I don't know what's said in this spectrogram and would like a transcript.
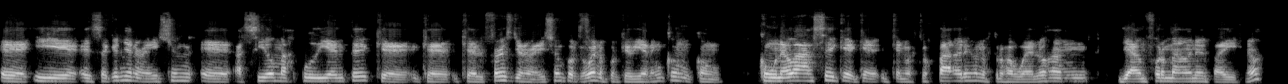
Eh, y el second generation ha sido más pudiente que, que, que, el first generation porque, bueno, porque vienen con, con, con una base que, que, nuestros padres o nuestros abuelos han, ya han formado en el país, ¿no?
